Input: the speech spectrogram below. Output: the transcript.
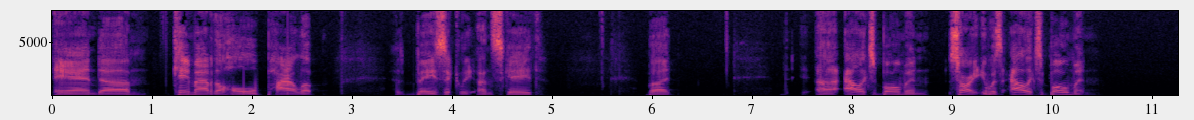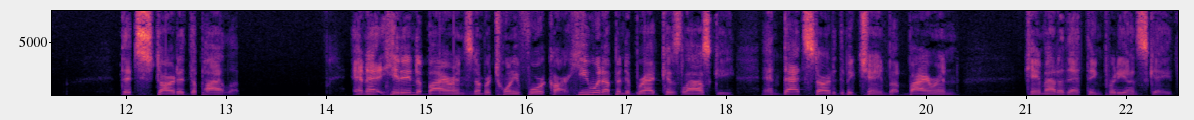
and um, came out of the whole pileup basically unscathed. But uh, Alex Bowman, sorry, it was Alex Bowman that started the pileup. And that hit into Byron's number 24 car. He went up into Brad Keselowski, and that started the big chain. But Byron came out of that thing pretty unscathed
